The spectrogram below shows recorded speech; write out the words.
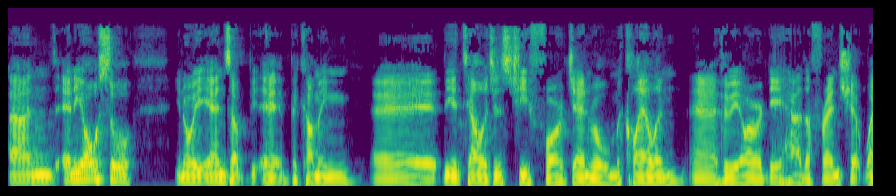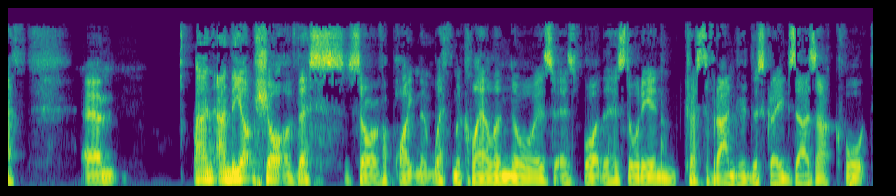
and and he also, you know, he ends up uh, becoming uh, the intelligence chief for General McClellan, uh, who he already had a friendship with. Um, and and the upshot of this sort of appointment with McClellan, though, is is what the historian Christopher Andrew describes as a quote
